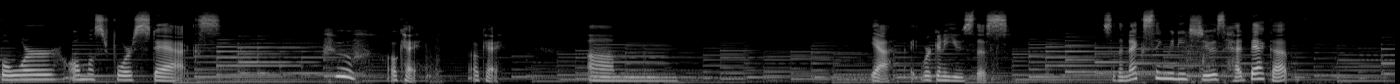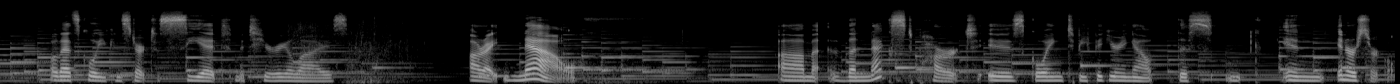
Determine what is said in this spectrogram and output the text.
four, almost four stacks. Whew, okay, okay. Um, yeah, we're going to use this. So the next thing we need to do is head back up. Oh, that's cool. You can start to see it materialize. All right, now, um, the next part is going to be figuring out this in inner circle.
